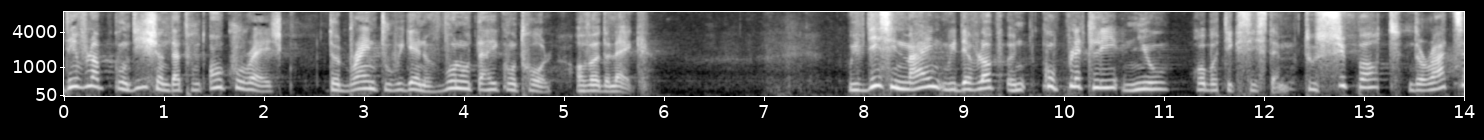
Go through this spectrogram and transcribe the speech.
develop conditions that would encourage the brain to regain a voluntary control over the leg. With this in mind, we developed a completely new robotic system to support the rat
